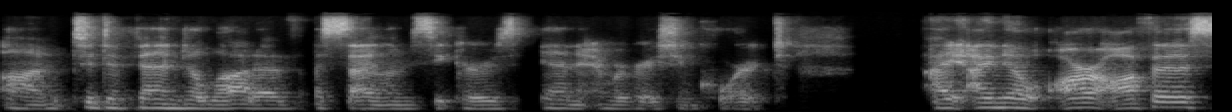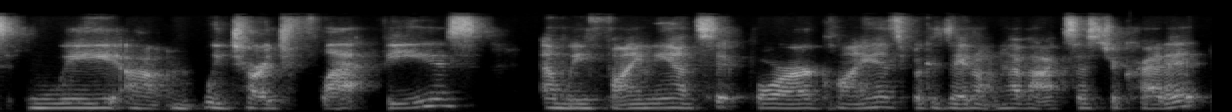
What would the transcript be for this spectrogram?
um, to defend a lot of asylum seekers in immigration court. I, I know our office, we, um, we charge flat fees and we finance it for our clients because they don't have access to credit.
